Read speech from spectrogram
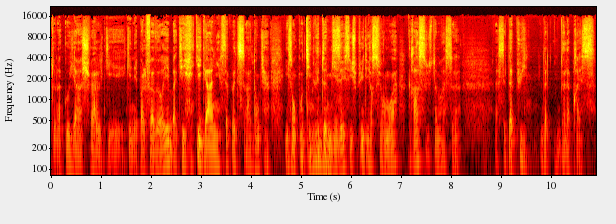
tout d'un coup, il y a un cheval qui, qui n'est pas le favori, bah, qui, qui gagne. Ça peut être ça. Donc, ils ont continué de miser, si je puis dire, sur moi, grâce justement à ce cet appui de, la presse.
